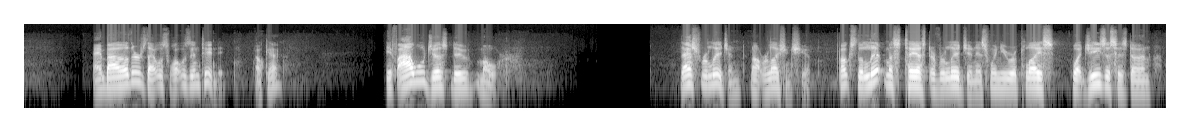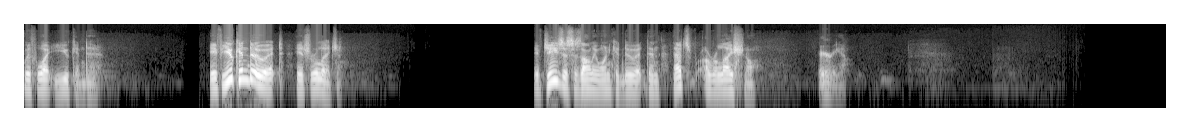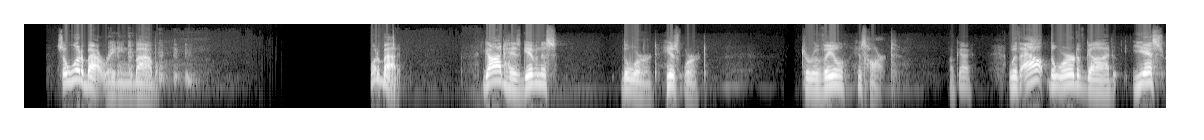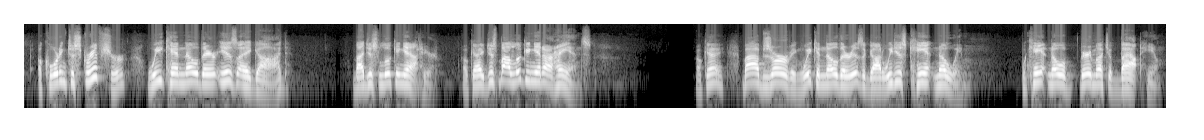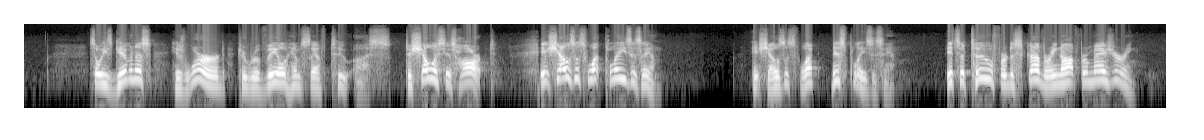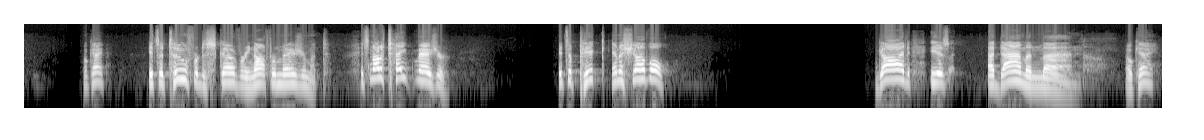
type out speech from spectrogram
and by others, that was what was intended. Okay? If I will just do more. That's religion, not relationship. Folks, the litmus test of religion is when you replace what Jesus has done with what you can do. If you can do it, it's religion. If Jesus is the only one can do it, then that's a relational area. So, what about reading the Bible? What about it? God has given us the Word, His Word, to reveal His heart. Okay? Without the Word of God, yes, according to Scripture, we can know there is a God by just looking out here. Okay? Just by looking at our hands. Okay? By observing, we can know there is a God. We just can't know Him. We can't know very much about Him. So He's given us His Word to reveal Himself to us, to show us His heart. It shows us what pleases Him, it shows us what displeases Him. It's a tool for discovery, not for measuring. Okay? It's a tool for discovery, not for measurement. It's not a tape measure, it's a pick and a shovel. God is a diamond mine, okay?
